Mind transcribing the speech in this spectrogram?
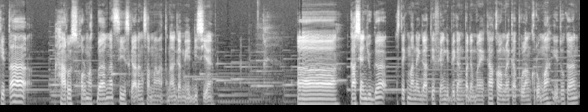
kita harus hormat banget sih sekarang sama tenaga medis ya. Uh, kasihan juga stigma negatif yang diberikan pada mereka kalau mereka pulang ke rumah gitu kan.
